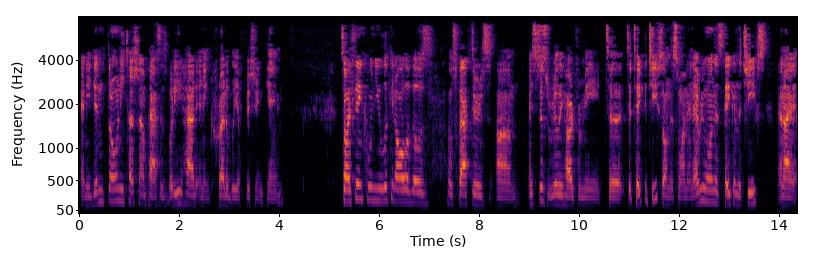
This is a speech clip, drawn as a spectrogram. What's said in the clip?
and he didn't throw any touchdown passes, but he had an incredibly efficient game. So I think when you look at all of those those factors, um, it's just really hard for me to to take the Chiefs on this one. And everyone has taken the Chiefs, and I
